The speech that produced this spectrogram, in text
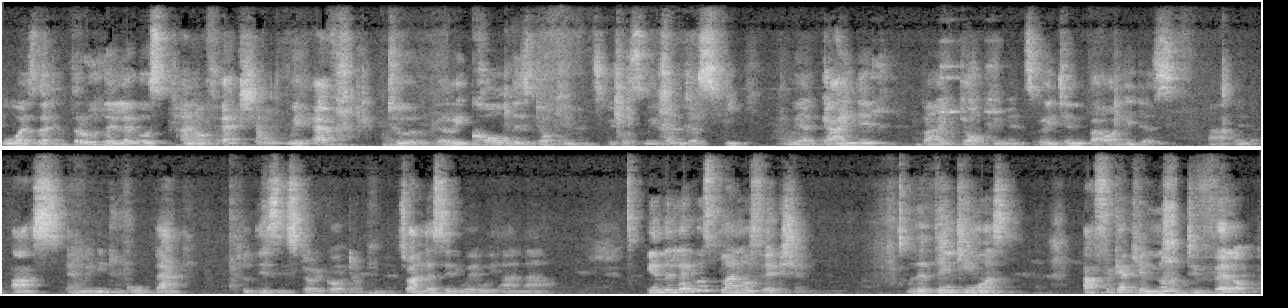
was that through the Lagos plan of action, we have to recall these documents because we can't just speak. We are guided by documents written by our leaders uh, and us, and we need to go back to these historical documents to understand where we are now. In the Lagos plan of action, the thinking was Africa cannot develop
